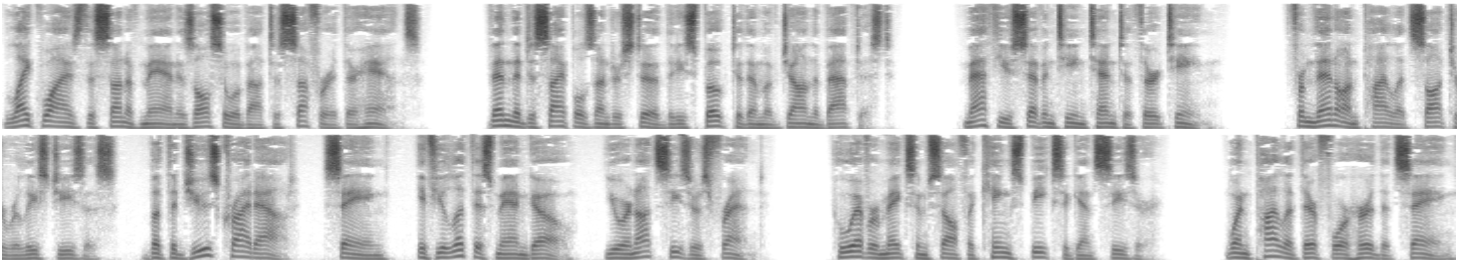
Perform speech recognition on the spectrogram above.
Likewise, the Son of Man is also about to suffer at their hands. Then the disciples understood that he spoke to them of John the Baptist. Matthew 17 10 13. From then on, Pilate sought to release Jesus, but the Jews cried out, saying, If you let this man go, you are not Caesar's friend. Whoever makes himself a king speaks against Caesar. When Pilate therefore heard that saying,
